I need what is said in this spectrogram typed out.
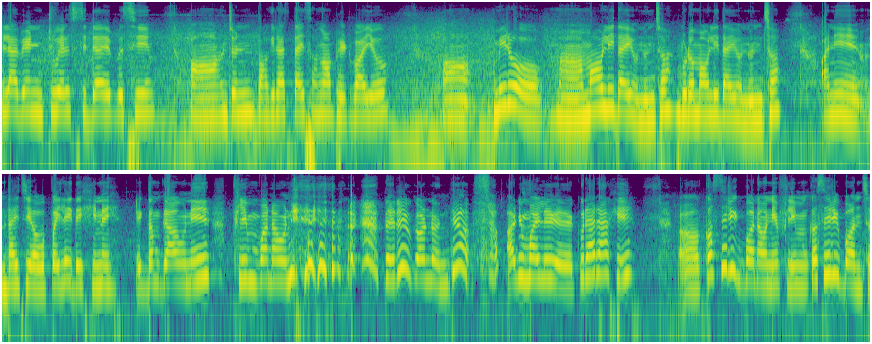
इलेभेन टुवेल्भ सिद्ध्याएपछि अँ, जुन भगिराज दाईसँग भेट भयो मेरो माउली दाई हुनुहुन्छ बुढो माउली दाई हुनुहुन्छ। अनि दाई चाहिँ अब पहिल्यैदेखि नै एकदम गाउने फिल्म बनाउने धेरै गर्नुहुन्थ्यो। अनि मैले कुरा राखेँ। कसरी बनाउने फिल्म कसरी बन्छ?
